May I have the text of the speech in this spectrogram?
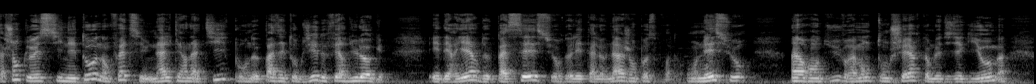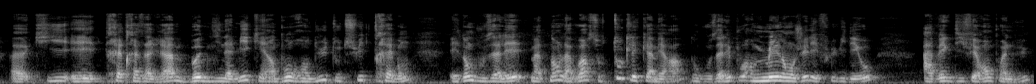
Sachant que le S-Cinetone, en fait, c'est une alternative pour ne pas être obligé de faire du log. Et derrière, de passer sur de l'étalonnage en post-prod. On est sur un rendu vraiment ton cher, comme le disait Guillaume, euh, qui est très très agréable, bonne dynamique et un bon rendu tout de suite très bon. Et donc vous allez maintenant l'avoir sur toutes les caméras. Donc vous allez pouvoir mélanger les flux vidéo avec différents points de vue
